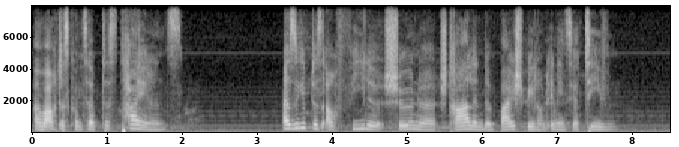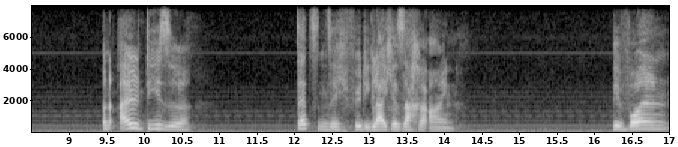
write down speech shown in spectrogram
Aber auch das Konzept des Teilens. Also gibt es auch viele schöne, strahlende Beispiele und Initiativen. Und all diese setzen sich für die gleiche Sache ein. Wir wollen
